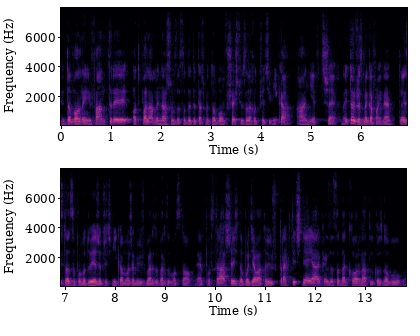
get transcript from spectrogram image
Dowolne infantry. Odpalamy naszą zasadę detachmentową w 6 celach od przeciwnika, a nie w 3. No i to już jest mega fajne. To jest to, co powoduje, że przeciwnika możemy już bardzo, bardzo mocno e, postraszyć, no bo działa to już praktycznie jak zasada Korna, tylko znowu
